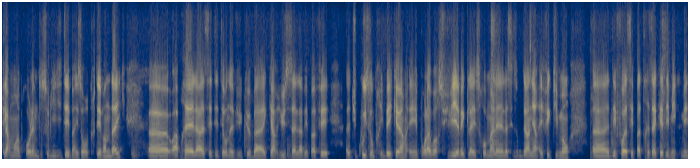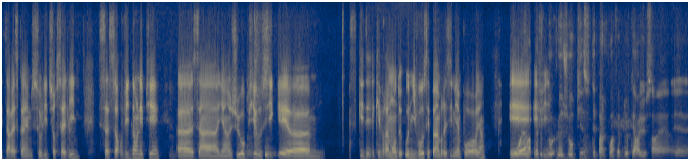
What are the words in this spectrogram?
clairement un problème de solidité. Ben, ils ont recruté Van Dyke. Euh, après, là, cet été, on a vu que bah, Karius, ça l'avait pas fait. Euh, du coup, ils ont pris Baker et pour l'avoir suivi avec la S Roma la, saison dernière, effectivement, euh, des fois, c'est pas très académique, mais ça reste quand même solide sur sa ligne. Ça sort vite dans les pieds. Il y a un jeu au pied aussi qui est, qui est, qui est vraiment de haut niveau. C'est pas un Brésilien pour rien. Et, Ouais, après, et fi- le, le jeu au pied, c'était pas le point faible de Karius. Hein. Et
